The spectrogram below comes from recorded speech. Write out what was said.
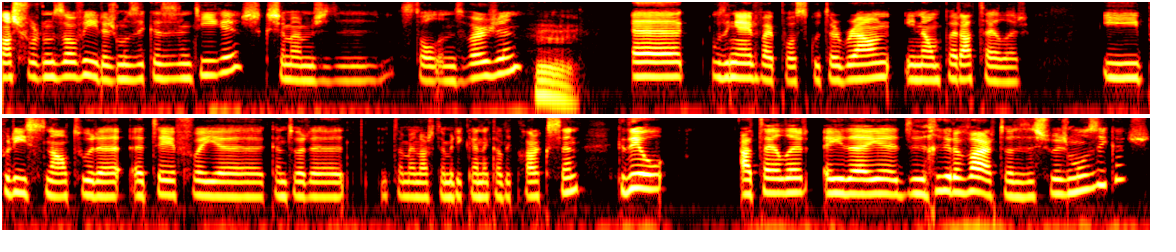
Nós formos ouvir as músicas antigas, que chamamos de Stolen Version, Hum. uh, o dinheiro vai para o Scooter Brown e não para a Taylor. E por isso, na altura, até foi a cantora também norte-americana Kelly Clarkson que deu à Taylor a ideia de regravar todas as suas músicas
